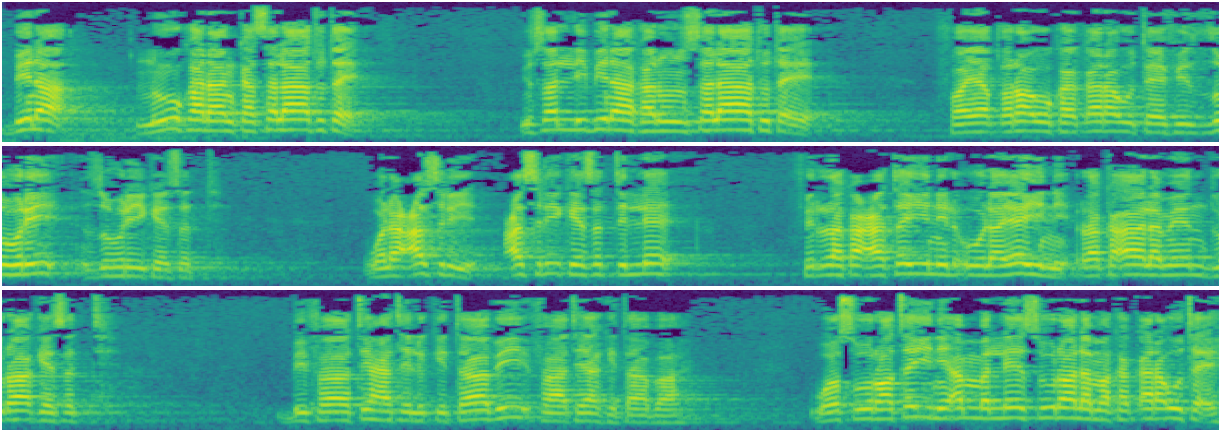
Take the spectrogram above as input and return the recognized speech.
بنا نو كان كصلاة ته. يصلي بنا كانون صلاة ته. فيقرأ كقرأ في الظهر ظهري كيست. والعصر عصري كيست اللي في الركعتين الأوليين ركعة لمن درا كيست. بفاتحة الكتاب faatihaa kitaabaa. وسورتين ammallee suuraa lama ka qara'u ta'e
